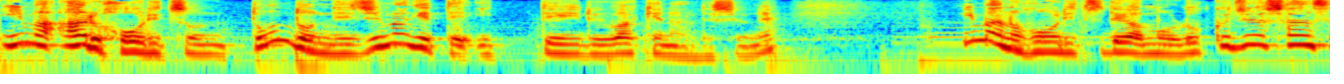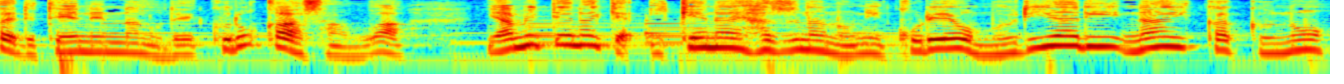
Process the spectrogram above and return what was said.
今ある法律をどんどんねじ曲げていっているわけなんですよね。今の法律ではもう63歳で定年なので黒川さんはやめてなきゃいけないはずなのにこれを無理やり内閣の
